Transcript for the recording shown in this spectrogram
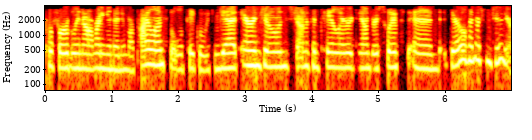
preferably not running into any more pylons, but we'll take what we can get. Aaron Jones, Jonathan Taylor, D'Andre Swift, and Darrell Henderson Jr.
